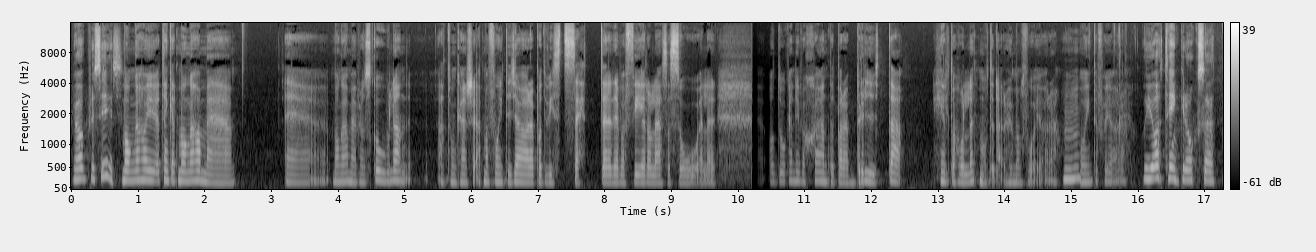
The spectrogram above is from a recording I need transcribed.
ja precis. Många har ju, jag tänker att många har med, eh, många har med från skolan att, de kanske, att man får inte göra på ett visst sätt eller det var fel att läsa så. Eller, och då kan det vara skönt att bara bryta helt och hållet mot det där hur man får göra Mm. och inte får göra. Och jag tänker också att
